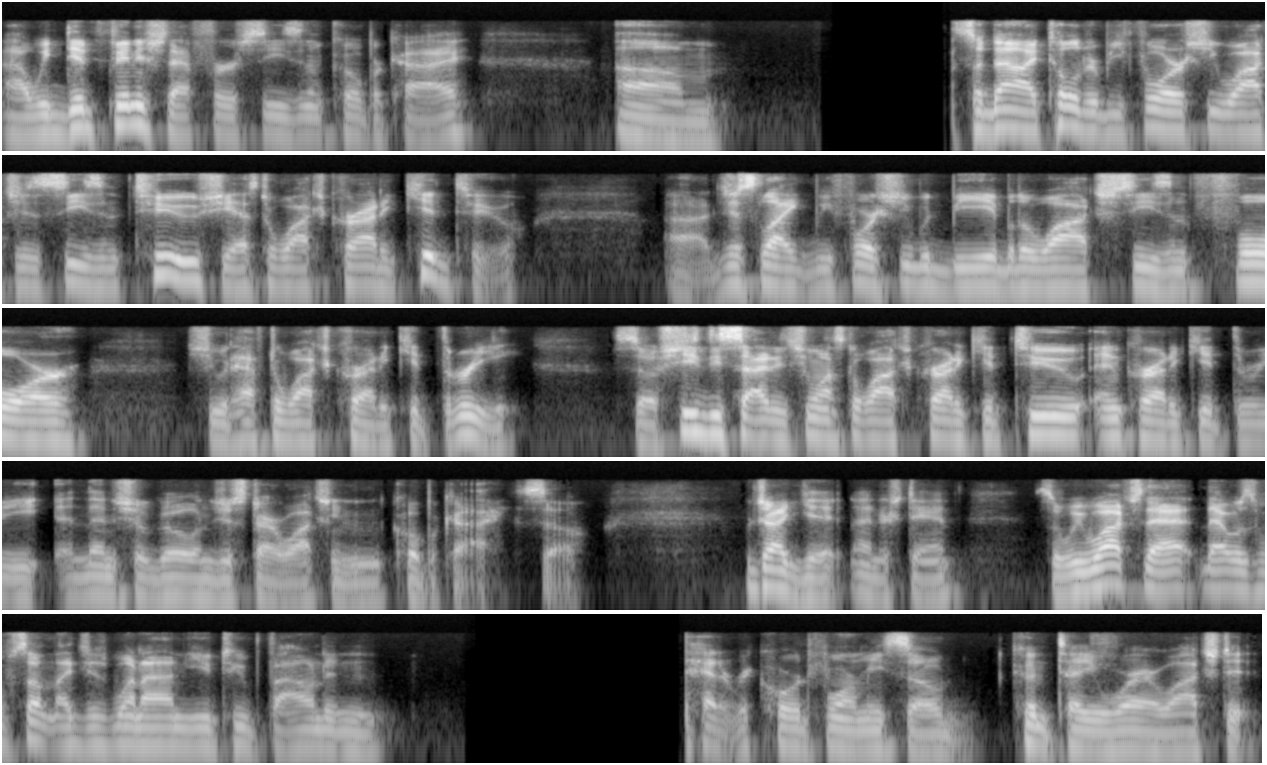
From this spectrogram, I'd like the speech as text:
Uh, we did finish that first season of Cobra Kai. Um, so now I told her before she watches season two, she has to watch Karate Kid 2. Uh, just like before she would be able to watch season four, she would have to watch Karate Kid 3. So she decided she wants to watch Karate Kid 2 and Karate Kid 3, and then she'll go and just start watching Cobra Kai. So, which I get, I understand. So we watched that. That was something I just went on YouTube, found, and had it record for me. So couldn't tell you where I watched it.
